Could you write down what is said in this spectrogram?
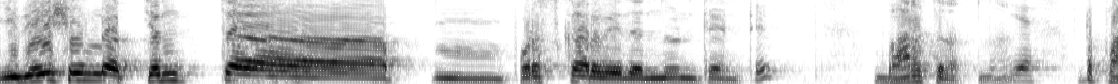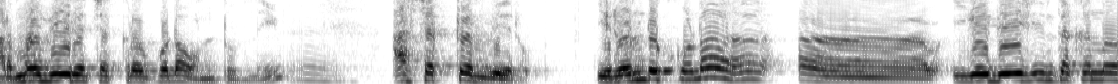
ఈ దేశంలో అత్యంత పురస్కారం ఏదైనా ఉంటే అంటే భారతరత్న. అంటే పరమవీర చక్రం కూడా ఉంటుంది ఆ సెక్టర్ వేరు ఈ రెండు కూడా ఇక దేశ ఇంతకన్నా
